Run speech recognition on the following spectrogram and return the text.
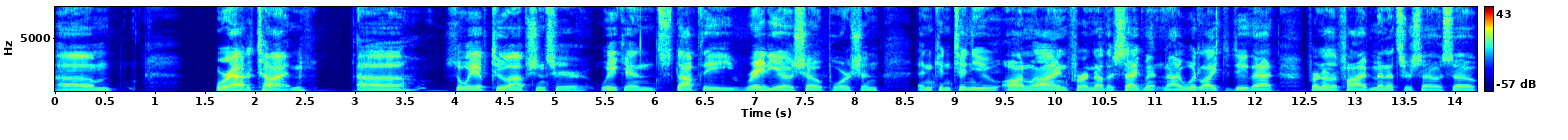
Um, we're out of time. Uh, so we have two options here. We can stop the radio show portion and continue online for another segment. And I would like to do that for another five minutes or so. So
